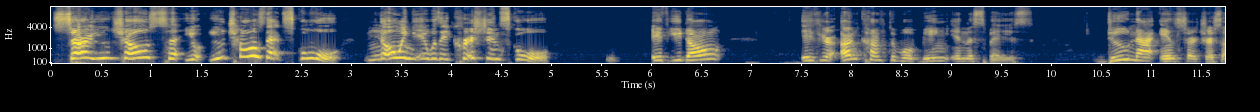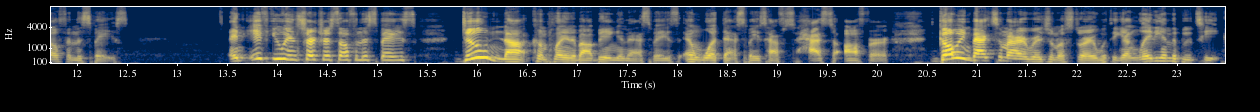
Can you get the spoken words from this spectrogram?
Sir, you chose chose to, you you chose that school knowing it was a Christian school. If you don't, if you're uncomfortable being in the space, do not insert yourself in the space. And if you insert yourself in the space, do not complain about being in that space and what that space has, has to offer. Going back to my original story with the young lady in the boutique,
